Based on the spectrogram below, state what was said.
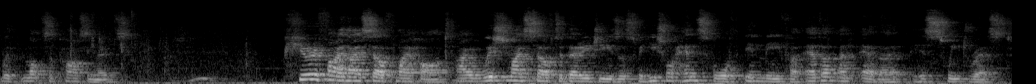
with lots of passing notes. Purify thyself, my heart. I wish myself to bury Jesus, for he shall henceforth in me for ever and ever his sweet rest.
